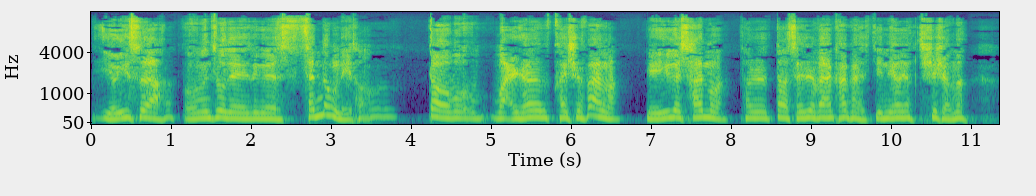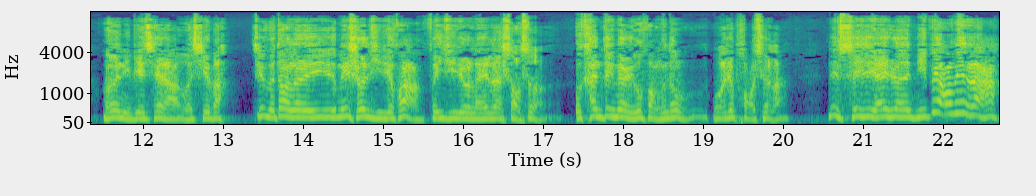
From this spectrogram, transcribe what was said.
有一次啊，我们住在这个山洞里头，到晚上快吃饭了，有一个参谋，他说到炊事班看看今天吃什么。我说你别去了，我去吧。结果到那儿没说几句话，飞机就来了扫射。我看对面有防空洞，我就跑去了。那炊事员说：“你不要命了！”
